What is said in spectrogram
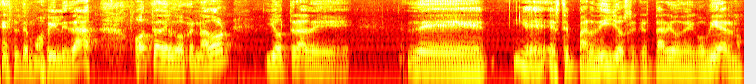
de movilidad, otra del gobernador y otra de, de eh, este Pardillo, secretario de gobierno.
